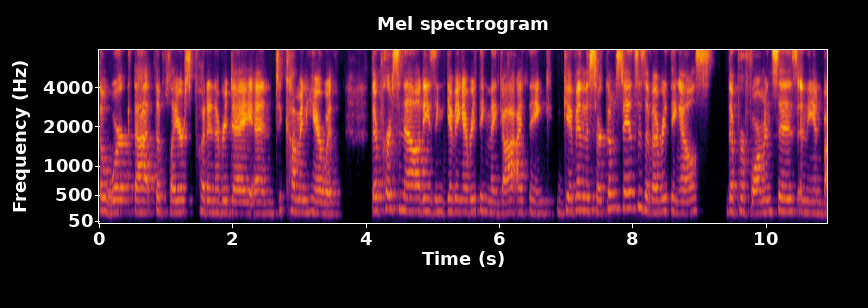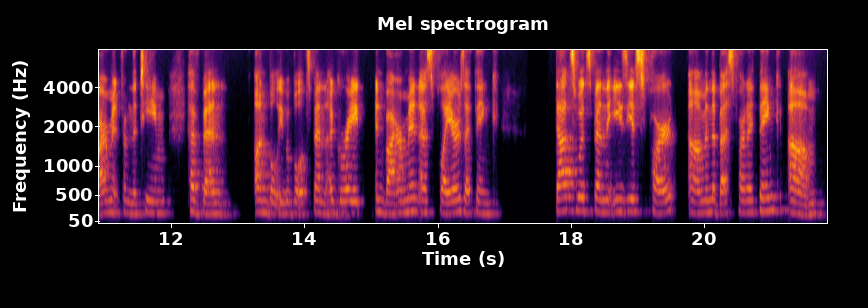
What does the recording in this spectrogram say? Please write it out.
the work that the players put in every day and to come in here with their personalities and giving everything they got, I think, given the circumstances of everything else, the performances and the environment from the team have been unbelievable. It's been a great environment as players. I think that's what's been the easiest part um, and the best part, I think. Um,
